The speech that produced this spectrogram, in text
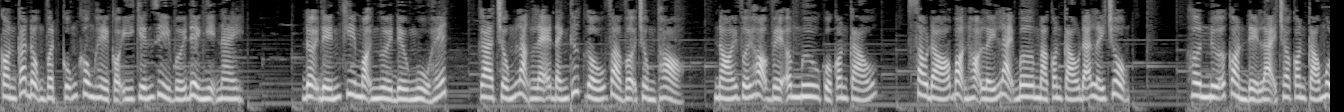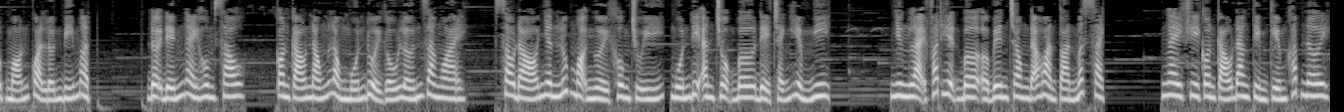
còn các động vật cũng không hề có ý kiến gì với đề nghị này. Đợi đến khi mọi người đều ngủ hết, gà trống lặng lẽ đánh thức gấu và vợ chồng thỏ, nói với họ về âm mưu của con cáo. Sau đó bọn họ lấy lại bơ mà con cáo đã lấy trộm. Hơn nữa còn để lại cho con cáo một món quà lớn bí mật. Đợi đến ngày hôm sau, Con cáo nóng lòng muốn đuổi gấu lớn ra ngoài, sau đó nhân lúc mọi người không chú ý, muốn đi ăn trộm bơ để tránh hiểm nghi. Nhưng lại phát hiện bơ ở bên trong đã hoàn toàn mất sạch. Ngay khi con cáo đang tìm kiếm khắp nơi,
